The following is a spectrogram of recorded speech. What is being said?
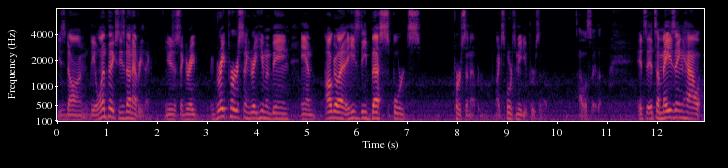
He's done the Olympics. He's done everything. He's just a great, great person, great human being, and I'll go ahead. He's the best sports person ever, like sports media person ever. I will say that. It's it's amazing how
